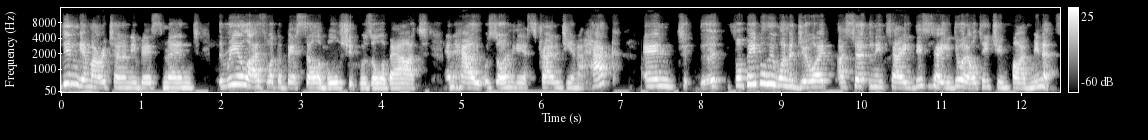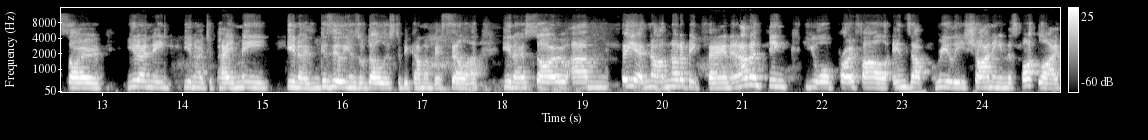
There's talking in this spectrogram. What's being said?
didn't get my return on investment, realized what the bestseller bullshit was all about and how it was only a strategy and a hack. And uh, for people who want to do it, I certainly say, this is how you do it. I'll teach you in five minutes. So you don't need, you know, to pay me you know gazillions of dollars to become a bestseller you know. So um so yeah no i'm not a big fan. And i don't think your profile ends up really shining in the spotlight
